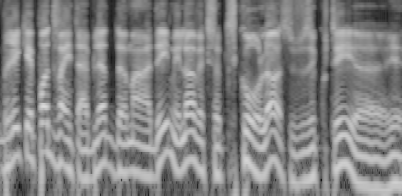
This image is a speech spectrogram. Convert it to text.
Briquez pas de 20 tablettes, demandez, mais là, avec ce petit cours-là, si vous écoutez euh,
